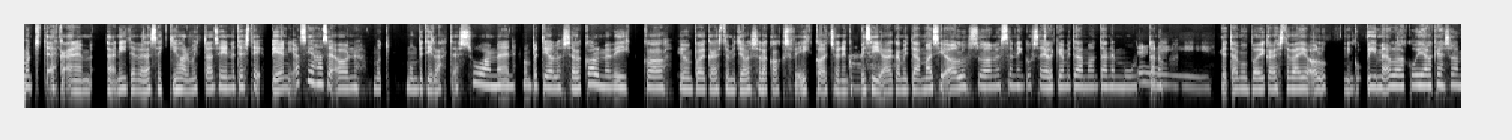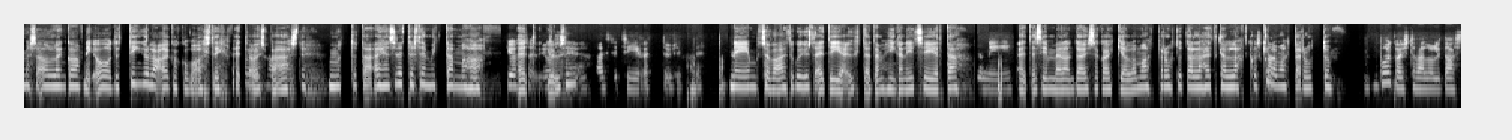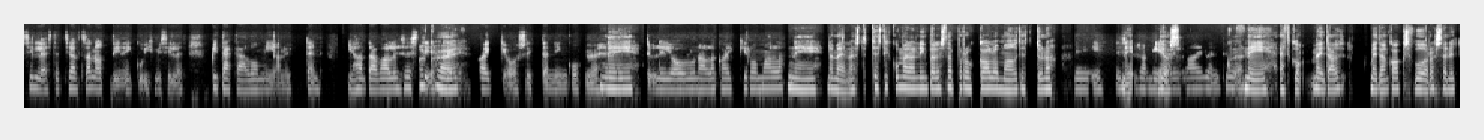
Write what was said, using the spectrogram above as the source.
Mutta sitten ehkä enemmän, tai niitä vielä sekin harmittaa siinä. Tietysti pieni asiahan se on, mutta mun piti lähteä Suomeen. Mun piti olla siellä kolme viikkoa ja mun poikaista piti olla siellä kaksi viikkoa. Että se on niin pisi aika, mitä mä olisin ollut Suomessa niin sen jälkeen, mitä mä oon tänne muuttanut. Ei. Ja tämä mun poikaystävä ei ole ollut niin viime elokuun jälkeen Suomessa ollenkaan. Niin odotettiin kyllä aika kovasti, että olisi päästy. Mutta tota, eihän sille tietysti mitään maha. Jos, Et, jos kyllä se... saisit siirrettyä sitten. Niin, mutta se vaan, että kun just ei tiedä yhtään, että mihinkä niitä siirtää. No niin. Että esim. meillä on töissä kaikki lomat peruttu tällä hetkellä. Koska lomat peruttu. Poikaystävällä oli taas silleen, että sieltä sanottiin niin kuin ihmisille, että pitäkää lomia nytten ihan tavallisesti, okay. että kaikki ole sitten niin kuin myöhemmin niin. yli joulun alla kaikki lomalla. Niin, no meillä on sitten tietysti, kun meillä on niin paljon sitä porukkaa lomautettuna. Niin, niin, niin se on niin jos, erilainen työ. Niin, että kun meitä on, meitä on kaksi vuorossa nyt,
